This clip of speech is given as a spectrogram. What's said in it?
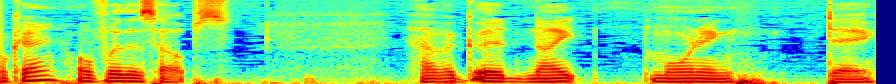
Okay? Hopefully this helps. Have a good night, morning, day.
